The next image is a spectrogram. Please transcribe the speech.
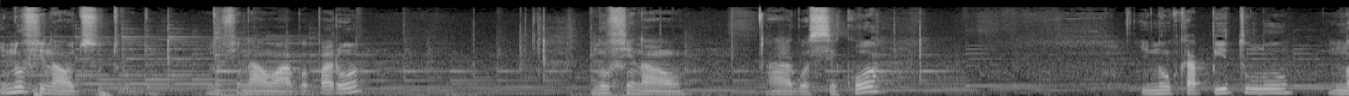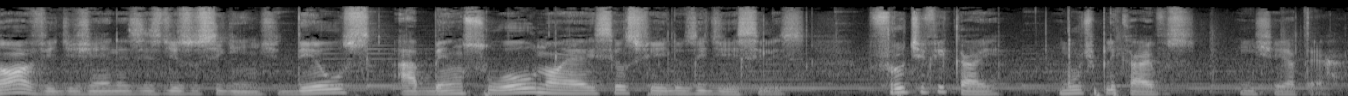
E no final disso tudo, no final a água parou, no final a água secou, e no capítulo 9 de Gênesis diz o seguinte: Deus abençoou Noé e seus filhos e disse-lhes: Frutificai, multiplicai-vos, enchei a terra.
